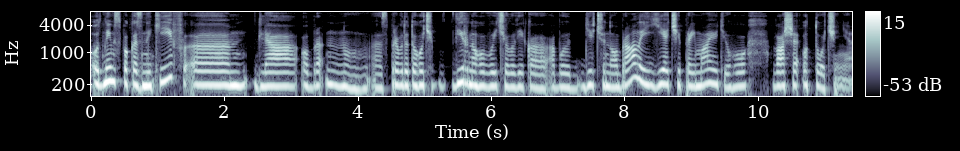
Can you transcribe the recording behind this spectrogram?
Одним з показників е, для обра... ну, е, з приводу того, чи вірного ви чоловіка або дівчину обрали, є чи приймають його ваше оточення,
